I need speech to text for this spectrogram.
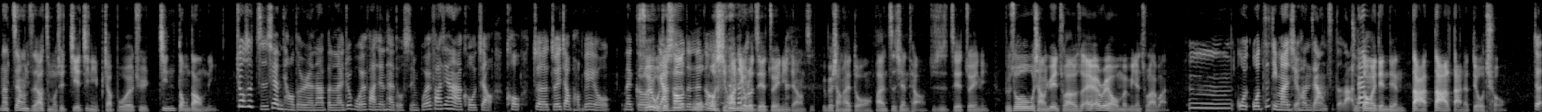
那这样子要怎么去接近你，比较不会去惊动到你？就是直线条的人啊，本来就不会发现太多事情，不会发现他的口角、口嘴嘴角旁边有那个牙所以我就是膏的那种。我我喜欢你，我就 直接追你这样子，有没有想太多？反正直线条就是直接追你。比如说我想约你出来，我就说哎、Ariel，我们明天出来玩，嗯，我我自己蛮喜欢这样子的啦，主动一点点，大大胆的丢球。对。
